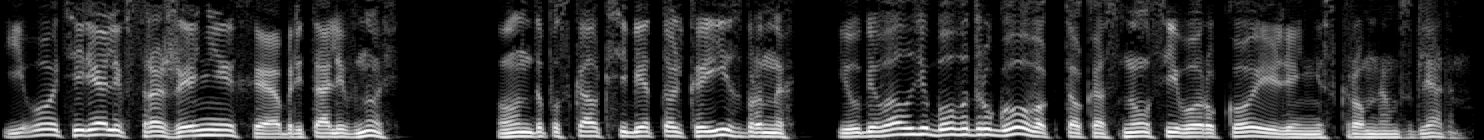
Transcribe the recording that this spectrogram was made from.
его теряли в сражениях и обретали вновь. Он допускал к себе только избранных и убивал любого другого, кто коснулся его рукой или нескромным взглядом.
